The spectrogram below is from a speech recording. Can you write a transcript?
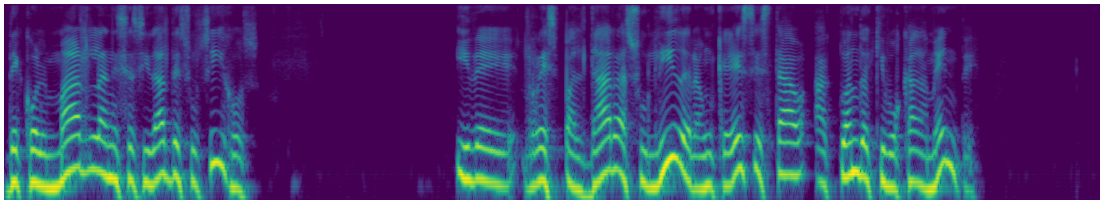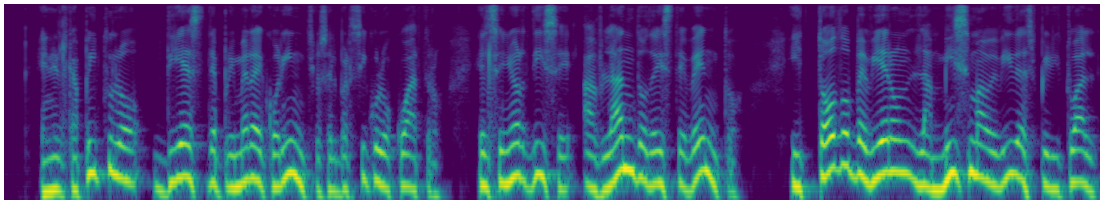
de colmar la necesidad de sus hijos y de respaldar a su líder, aunque éste está actuando equivocadamente. En el capítulo 10 de Primera de Corintios, el versículo 4, el Señor dice, hablando de este evento, y todos bebieron la misma bebida espiritual,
